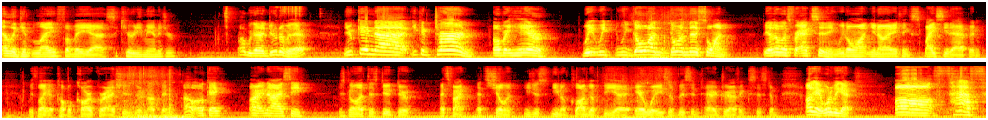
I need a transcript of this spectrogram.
elegant life of a uh, security manager. Oh, we got a dude over there. You can, uh, you can turn over here. We, we, we go on, go on this one. The other one's for exiting. We don't want, you know, anything spicy to happen with like a couple car crashes or nothing. Oh, okay. All right, now I see. Just gonna let this dude through. That's fine. That's chilling. You just, you know, clog up the uh, airways of this entire traffic system. Okay, what do we got? Uh, FAF,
